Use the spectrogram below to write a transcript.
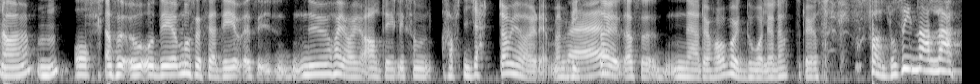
Ja, mm. och, alltså, och det måste jag säga, det, alltså, nu har jag ju aldrig liksom haft hjärta att göra det. Men Nej. vissa, alltså, när det har varit dåliga nätter, jag här, fall oss in alla!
